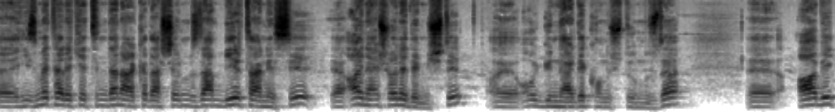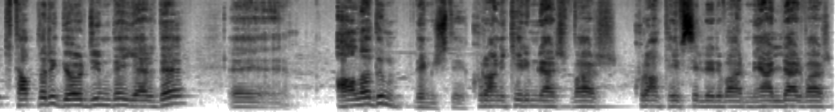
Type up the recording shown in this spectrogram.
e, hizmet hareketinden arkadaşlarımızdan bir tanesi e, aynen şöyle demişti e, o günlerde konuştuğumuzda. E, abi kitapları gördüğümde yerde e, ağladım demişti. Kur'an-ı Kerimler var, Kur'an tefsirleri var, mealler var.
